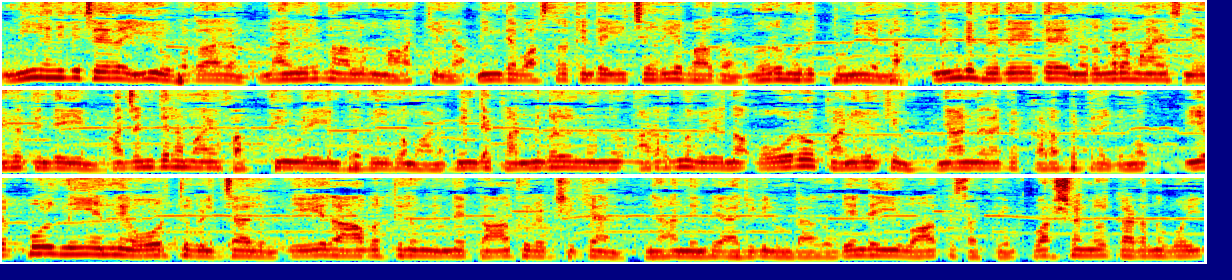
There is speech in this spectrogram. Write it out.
നീ എനിക്ക് ചെയ്ത ഈ ഉപകാരം ഞാൻ ഒരു നാളും മറക്കില്ല. നിന്റെ വസ്ത്രത്തിന്റെ ഈ ചെറിയ ഭാഗം വെറുമൊരു തുണിയല്ല. നിന്റെ ഹൃദയത്തിലെ നിർമ്മലമായ സ്നേഹത്തിന്റെയും അചഞ്ചലമായ ഭക്തിയുടെയും പ്രതീകമാണ്. നിന്റെ കണ്ണുകളിൽ നിന്ന് അടർന്നു വീഴുന്ന ഓരോ കണികയ്ക്കും ഞാൻ നിനക്ക് കടപ്പെട്ടിരിക്കുന്നു. എപ്പോൾ നീ എന്നെ ഓർത്തു വിളിച്ചാലും ഏത് ആപത്തിലും നിന്നെ കാത്തു രക്ഷിക്കാൻ ഞാൻ നിന്റെ അരികിലുണ്ടാകും. എന്റെ ഈ വാക്ക് സത്യം. വർഷങ്ങൾ കടന്നുപോയി.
